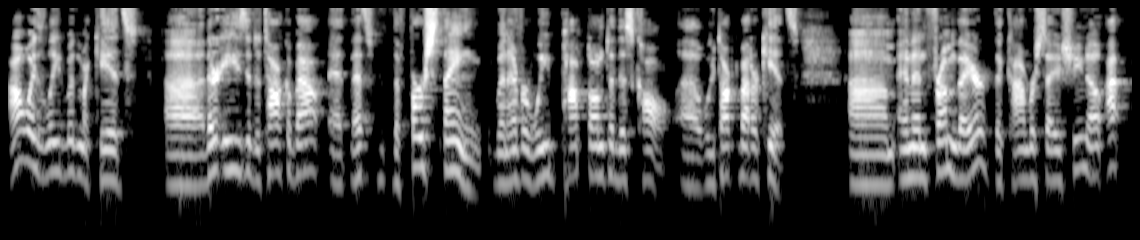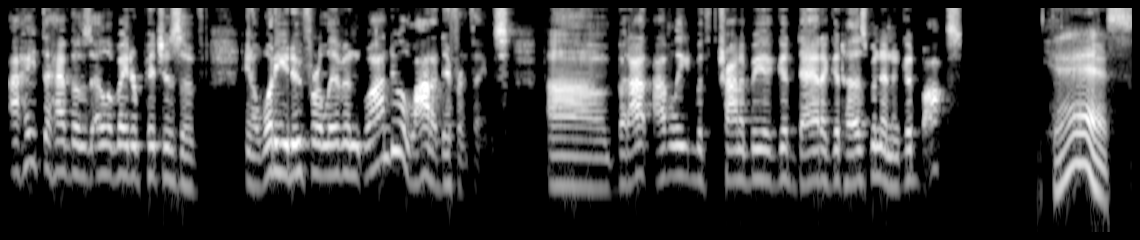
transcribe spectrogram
I always lead with my kids. Uh, they're easy to talk about. That's the first thing whenever we popped onto this call. Uh, we talked about our kids. Um, and then from there, the conversation, you know, I, I, hate to have those elevator pitches of, you know, what do you do for a living? Well, I do a lot of different things. Um, but I, I lead with trying to be a good dad, a good husband, and a good boss. Yes.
